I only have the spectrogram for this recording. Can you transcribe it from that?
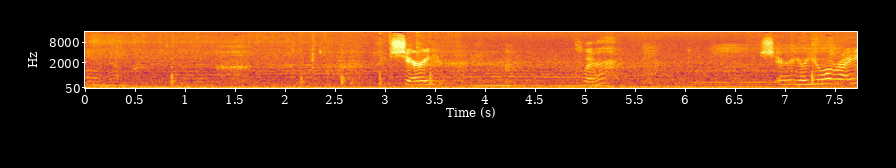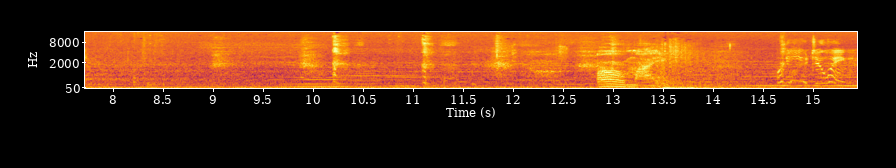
Oh no. Sherry? Claire? Sherry, are you alright? Oh my. What are you doing?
